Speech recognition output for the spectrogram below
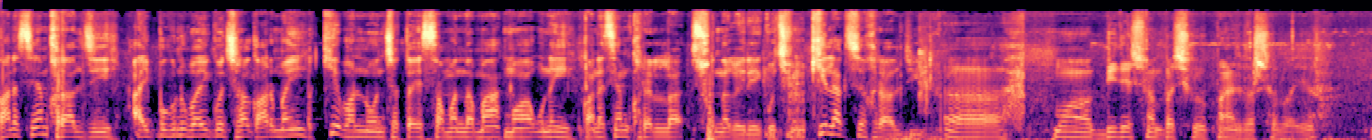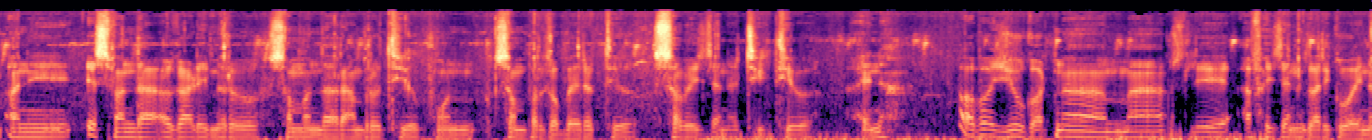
घनश्याम खरालजी आइपुग्नु भएको छ घरमै। के भन्नुहुन्छ त यस सम्बन्धमा? म उनै घनश्याम खराललाई सुन्न गइरहेको छु। के लाग्छ खरालजी? म विदेशमा बसेको पाँच वर्ष भयो। अनि यसभन्दा अगाडि मेरो सम्बन्ध राम्रो थियो फोन सम्पर्क भइरहेको थियो सबैजना ठिक थियो होइन? अब यो घटनामा उसले आफै जाने गरेको होइन।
